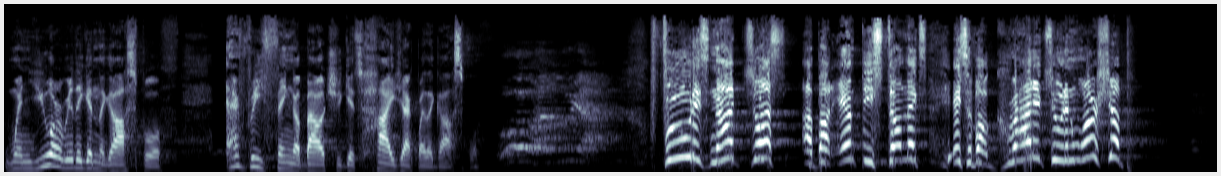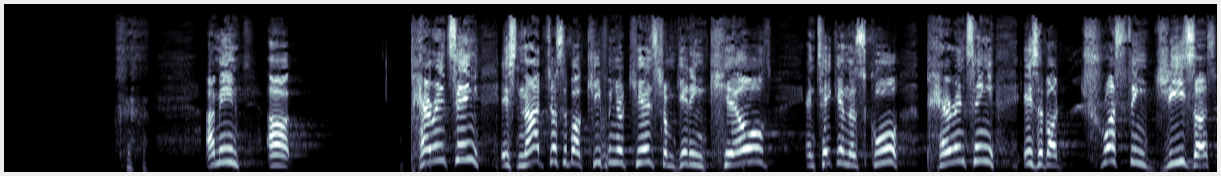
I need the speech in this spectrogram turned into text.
when you are really getting the gospel, everything about you gets hijacked by the gospel. Food is not just about empty stomachs, it's about gratitude and worship. I mean, uh, parenting is not just about keeping your kids from getting killed and taken to school. Parenting is about trusting Jesus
